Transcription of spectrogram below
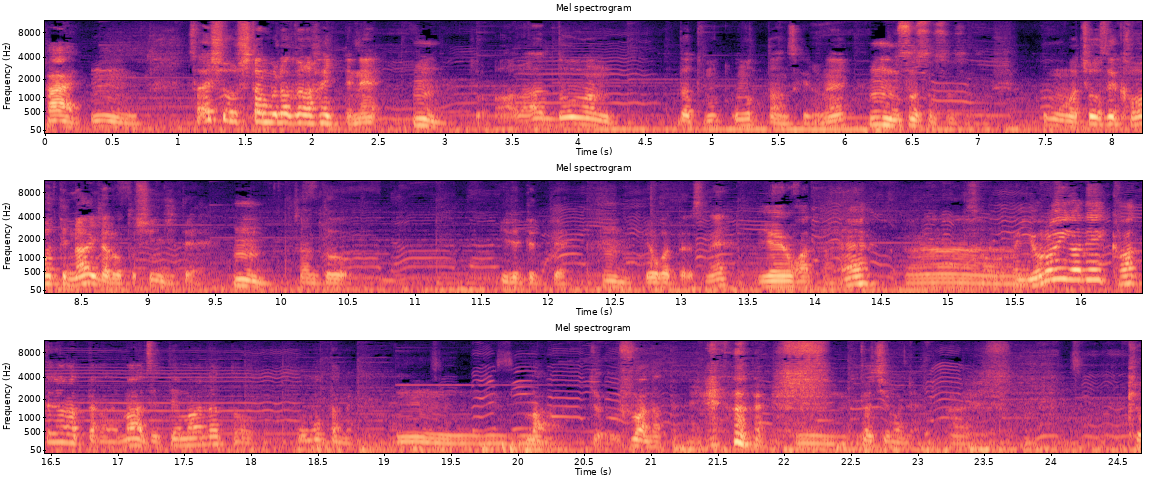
はい。うん。最初、下村から入ってね、うん。あら、どうなんだと思ったんですけどね。うん、そうそうそうそう。でもまあ調整変わってないだろうと信じて、うん。ちゃんと入れてってうん。よかったですね。いや、よかったね。う。ん。鎧がね、変わってなかったから、まあ絶対回るなと思ったんだけうどん。ね。まあ、ちょっと不安だったね。うん。途中まで。はい、今日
